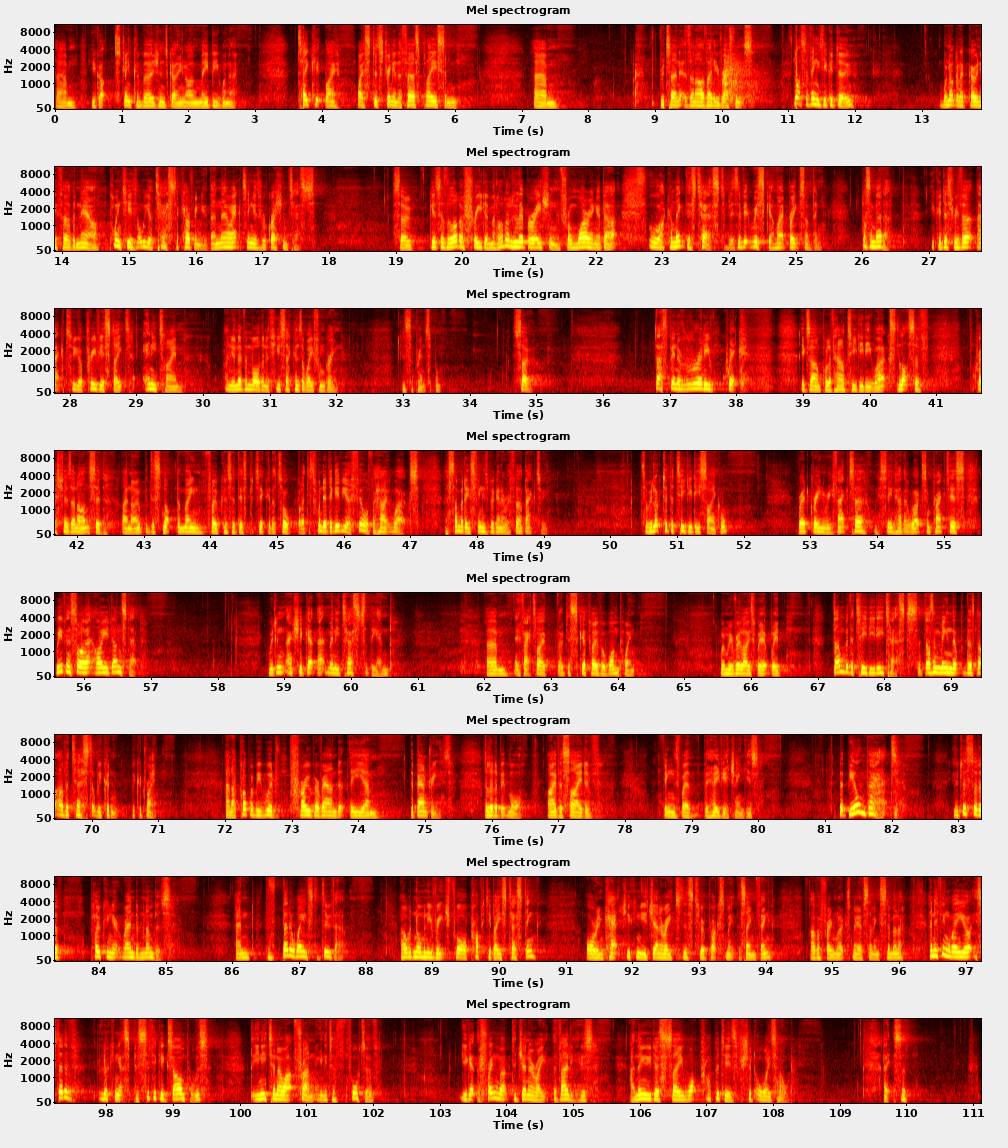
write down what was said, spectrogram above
Um, you've got string conversions going on. Maybe you want to take it by, by std string in the first place and um, return it as an R value reference. Lots of things you could do. We're not going to go any further now. Point is, all your tests are covering you. They're now acting as regression tests. So it gives us a lot of freedom, a lot of liberation from worrying about, oh, I can make this test, but it's a bit risky, I might break something. Doesn't matter. You can just revert back to your previous state any time, and you're never more than a few seconds away from green, is the principle. So, that's been a really quick example of how TDD works. Lots of questions unanswered, I know, but is not the main focus of this particular talk. But I just wanted to give you a feel for how it works and some of these things we're going to refer back to. So we looked at the TDD cycle, red, green refactor. We've seen how that works in practice. We even saw that are you done step. We didn't actually get that many tests at the end. Um, in fact, I, I, just skip over one point when we realized we're, we're done with the TDD tests. It doesn't mean that there's not other tests that we, couldn't, we could write. And I probably would probe around at the, um, the boundaries a little bit more, either side of things where behavior changes. But beyond that, you're just sort of poking at random numbers. And there's better ways to do that. I would normally reach for property-based testing, or in Catch, you can use generators to approximate the same thing. Other frameworks may have something similar. Anything where you're, instead of looking at specific examples, that you need to know up front, you need to have thought of, you get the framework to generate the values, and then you just say what properties should always hold. And it's a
